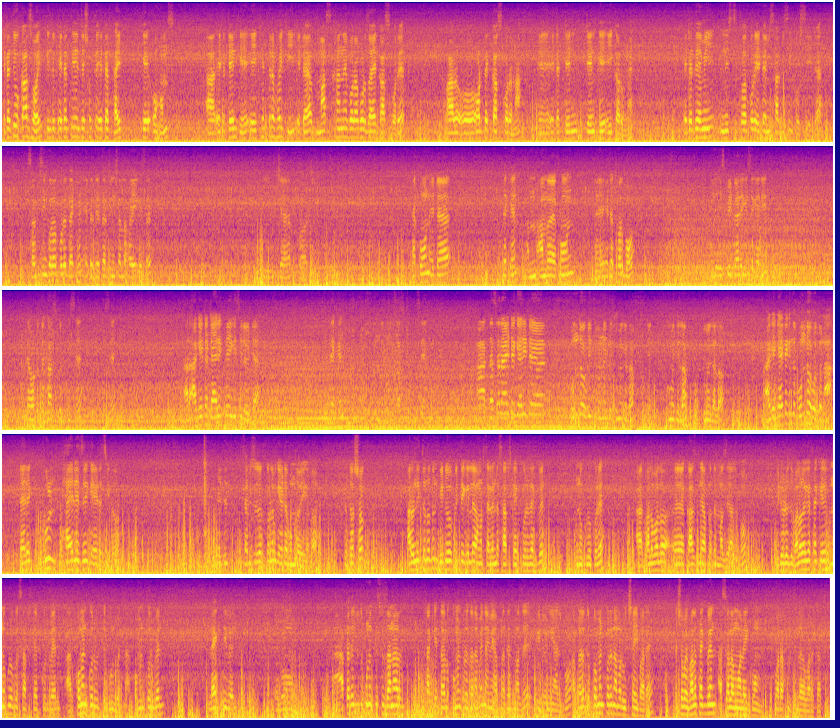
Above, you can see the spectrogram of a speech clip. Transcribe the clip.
এটাতেও কাজ হয়, কিন্তু এটাতে যে সত্যি এটা ফাইভ কে ওহমস আর এটা টেন কে এই ক্ষেত্রে হয় কি, এটা মাঝখানে বরাবর যায় কাজ করে, আর অর্ধেক কাজ করে না। এটা টেন টেন কে এই কারণে। এটাতে আমি নিশ্চিত হওয়ার পরে এটা আমি সার্ভিসিং করছি এটা। সার্ভিসিং করার পরে দেখেন, এটা রেজাল্ট ইনশাল্লাহ হয়ে গেছে। তিন, চার, পাঁচ। এখন এটা, দেখেন আমরা এখন এটা ধরবো। স্পিড বেড়ে গেছে গাড়ির। এটা অটোতে কাজ করতেছে আর আগে এটা ডাইরেক্ট হয়ে গেছিল এটা দেখেন, সুন্দর কাজ করতেছে এখন। আর তাছাড়া এটা গাড়িটা বন্ধ হয়েছিল না এটা কমে গেলাম কমে দিলাম, কমে গেল। আগে গাড়িটা কিন্তু বন্ধ হতো না ডাইরেক্ট ফুল হাই রেজে গাড়িটা ছিল। যে সার্ভিস করলাম, গাড়িটা বন্ধ হয়ে গেল। তো দর্শক আরও নিত্য নতুন ভিডিও পেতে গেলে আমার চ্যানেলটা সাবস্ক্রাইব করে রাখবেন। অনুগ্রহ করে। আর ভালো ভালো কাজ নিয়ে আপনাদের মাঝে আসব। ভিডিওটা যদি ভালো লেগে থাকে অনুগ্রহ করে সাবস্ক্রাইব করবেন আর কমেন্ট করতে ভুলবেন না। কমেন্ট করবেন লাইক দিবেন এবং আপনাদের যদি কোনো কিছু জানার থাকে তাহলে কমেন্ট করে জানাবেন, আমি আপনাদের মাঝে ভিডিও নিয়ে আসব। আপনারা তো কমেন্ট করেন, আমার উৎসাহী বাড়ে। তো সবাই ভালো থাকবেন। আসসালামু আলাইকুম ওরহমতুল্লাহ বারকাতুহ।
